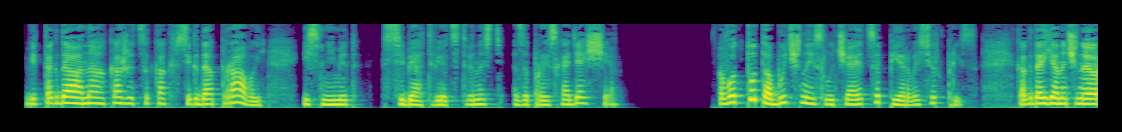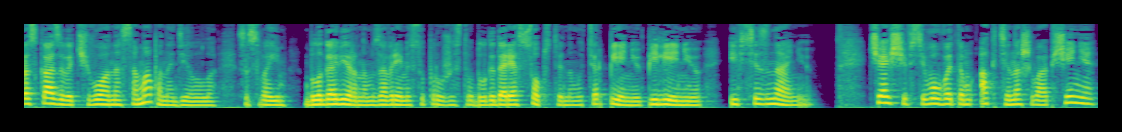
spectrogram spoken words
ведь тогда она окажется, как всегда, правой и снимет с себя ответственность за происходящее. Вот тут обычно и случается первый сюрприз. Когда я начинаю рассказывать, чего она сама понаделала со своим благоверным за время супружества благодаря собственному терпению, пилению и всезнанию. Чаще всего в этом акте нашего общения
